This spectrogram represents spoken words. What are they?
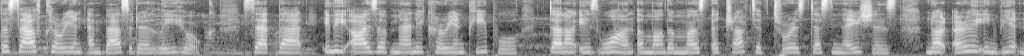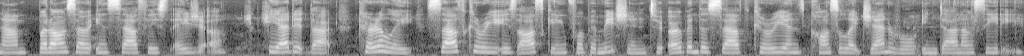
the South Korean ambassador Lee Hyuk said that in the eyes of many Korean people, Da Nang is one among the most attractive tourist destinations, not only in Vietnam but also in Southeast Asia. He added that currently South Korea is asking for permission to open the South Korean Consulate General in Da Nang City.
